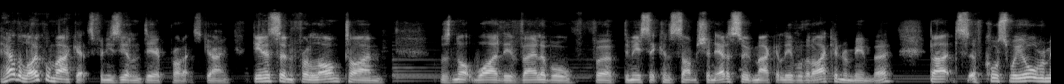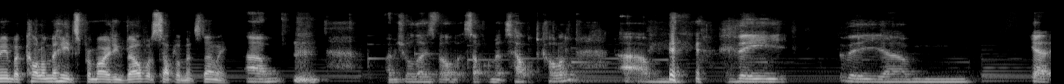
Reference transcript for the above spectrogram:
how are the local markets for New Zealand deer products going? Venison for a long time was not widely available for domestic consumption at a supermarket level that I can remember. But of course, we all remember Colin Meads promoting velvet supplements, don't we? Um, I'm sure those velvet supplements helped Colin. Um, the the um, yeah,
